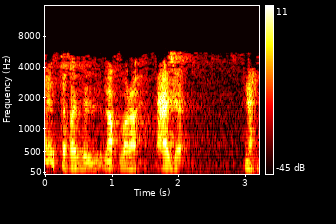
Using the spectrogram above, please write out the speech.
يتخذ المقبرة عزاء. نعم.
